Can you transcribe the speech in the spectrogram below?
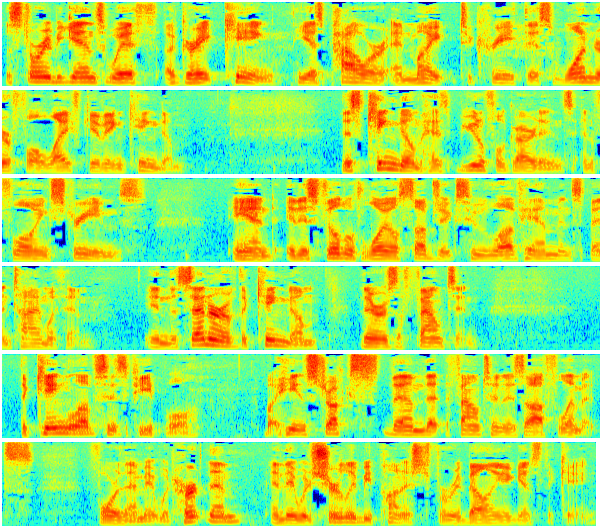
The story begins with a great king. He has power and might to create this wonderful, life giving kingdom. This kingdom has beautiful gardens and flowing streams, and it is filled with loyal subjects who love him and spend time with him. In the center of the kingdom, there is a fountain. The king loves his people, but he instructs them that the fountain is off limits for them. It would hurt them, and they would surely be punished for rebelling against the king.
